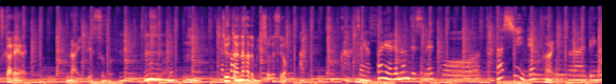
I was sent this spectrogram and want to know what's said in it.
疲れないで済むんですよね、うん、うん、渋滞の中でも一緒ですよ。あそっか。じゃあやっぱりあれなんですね。こう正しいね、はい、ドライビング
